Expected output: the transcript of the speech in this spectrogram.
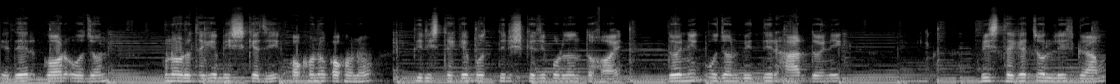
এদের গড় ওজন পনেরো থেকে বিশ কেজি, কখনো কখনো তিরিশ থেকে বত্রিশ কেজি পর্যন্ত হয়। দৈনিক ওজন বৃদ্ধির হার দৈনিক বিশ থেকে চল্লিশ গ্রাম।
